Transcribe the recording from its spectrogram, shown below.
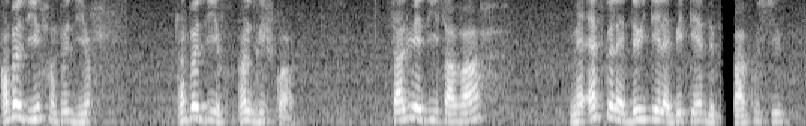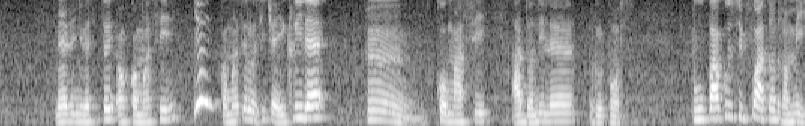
on peut dire, on peut dire. On peut dire, en drift quoi. Salut Eddie, ça va? Mais est-ce que les DUT et les BTS de Parcoursup, les universités ont commencé? commencé aussi, tu as écrit des... Hmm, commencé à donner leur réponse. Pour Parcoursup, il faut attendre en mai.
